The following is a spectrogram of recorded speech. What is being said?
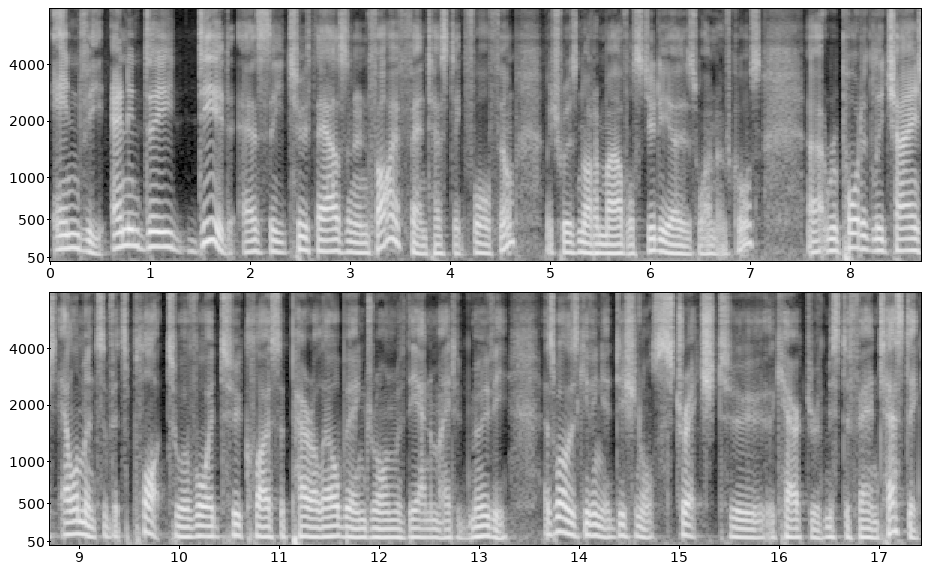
envy, and indeed did, as the 2005 Fantastic Four film, which was not a Marvel Studios one, of course, uh, reportedly changed elements of its plot to avoid too close a parallel being drawn with the animated movie, as well as giving additional stretch to the character of Mr. Fantastic,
